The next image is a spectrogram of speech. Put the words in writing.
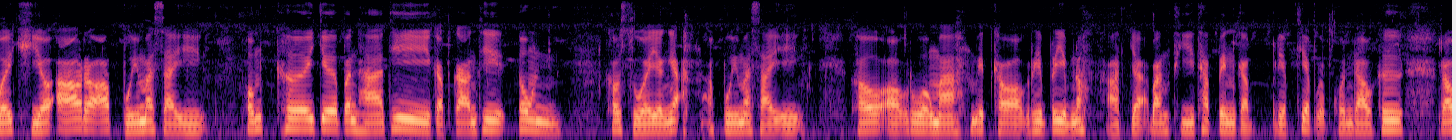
วยเขียวเอาเราเอาปุ๋ยมาใส่อีก ผมเคยเจอปัญหาที่กับการที่ต้นเขาสวยอย่างเงี้ยเอาปุ๋ยมาใส่อีก เขาออกรวงมาเม็ดเขาออกรีบๆเนาะอาจจะบางทีถ้าเป็นกับเปรียบเทียบกับคนเราคือ เรา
